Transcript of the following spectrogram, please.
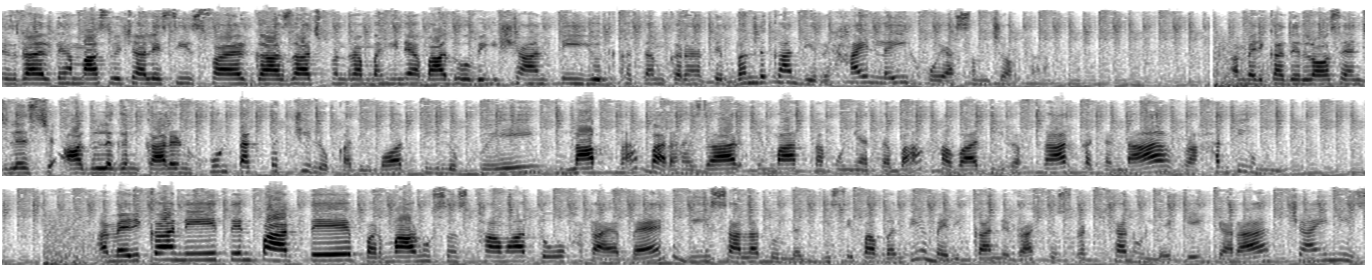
ਇਜ਼ਰਾਈਲ ਤੇ ਹਮਾਸ ਵਿਚਾਲੇ ਸੀਜ਼ਫਾਇਰ ਗਾਜ਼ਾ 'ਚ 15 ਮਹੀਨਿਆਂ ਬਾਅਦ ਹੋਵੇਗੀ ਸ਼ਾਂਤੀ, ਯੁੱਧ ਖਤਮ ਕਰਨ ਅਤੇ ਬੰਦਕਾਂ ਦੀ ਰਿਹਾਈ ਲਈ ਹੋਇਆ ਸਮਝੌਤਾ। ਅਮਰੀਕਾ ਦੇ ਲਾਸ ਐਂਜਲਸ 'ਚ ਅੱਗ ਲੱਗਣ ਕਾਰਨ ਹੁਣ ਤੱਕ 25 ਲੋਕਾਂ ਦੀ ਮੌਤ 30 ਲੋਕ ਹੋਏ ਲਾਪਤਾ 12000 ਇਮਾਰਤਾਂ ਹੋਈਆਂ ਤਬਾਹ, ਹਵਾ ਦੀ ਰਫ਼ਤਾਰ ਘਟਣ ਨਾਲ ਰਾਹਤ ਦੀ ਉਮੀਦ। ਅਮਰੀਕਾ ਨੇ ਤਿੰਨ ਭਾਰਤੀ ਪਰਮਾਣੂ ਸੰਸਥਾਵਾਂ ਤੋਂ ਹਟਾਇਆ ਬੈਨ। 20 ਸਾਲਾਂ ਤੋਂ ਲੱਗੀ ਸੀ ਪਾਬੰਦੀ। ਅਮਰੀਕਾ ਨੇ ਰਾਸ਼ਟਰੀ ਸੁਰੱਖਿਆ ਨੂੰ ਲੈ ਕੇ 11 ਚਾਈਨੀਜ਼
